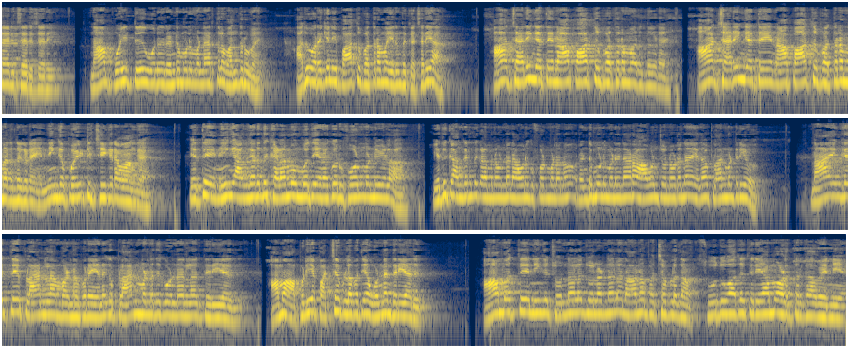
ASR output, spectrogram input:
சரி சரி சரி. நான் போயிட்டு ஒரு ரெண்டு மூணு மணி நேரத்துல வந்துருவேன். அது வரைக்கும் நீ பார்த்து பத்திரமா இருந்துக்க சரியா? ஆ சரிங்க தே நான் பார்த்து பத்திரமா இருந்துக்கிறேன். ஆ சரிங்க தே நான் பார்த்து பத்திரமா இருந்துக்கிறேன். நீங்க போயிட்டு சீக்கிரம் வாங்க. எத்தே நீங்க அங்க இருந்து கிளம்பும் போது எனக்கு ஒரு ஃபோன் பண்ணுவீங்களா எதுக்கு அங்க இருந்து கிளம்பணும் நான் அவனுக்கு ஃபோன் பண்ணணும்? ரெண்டு மூணு மணி நேரம் ஆகும்னு சொன்ன உடனே ஏதாவது பிளான் பண்றியோ? நான் எங்கத்தே பிளான்லாம் பண்ண போறேன். எனக்கு பிளான் பண்ணதுக்கு ஒன்றெல்லாம் தெரியாது. ஆமா அப்படியே பச்சை பிள்ளை பத்தியா ஒன்றும் தெரியாது. ஆமத்தே நீங்க சொன்னாலும் சொல்லனாலும் நானும் பச்சை பிள்ளை தான். சூதுவாது தெரியாம வளர்த்துருக்காவ என்னைய.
